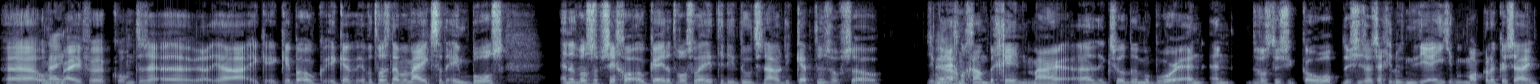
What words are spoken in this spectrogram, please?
Uh, om nee. maar even kom te zeggen. Uh, ja, ik, ik heb ook. Ik heb, wat was het nou bij mij? Ik zat één bos. En dat was op zich wel oké. Okay. Dat was, hoe heette die dudes nou? Die captains of zo. Dus ik ben ja. echt nog aan het begin. Maar ik speelde met mijn broer. En, en het was dus een co-op. Dus je zou zeggen, je doet niet die eentje, het moet makkelijker zijn.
